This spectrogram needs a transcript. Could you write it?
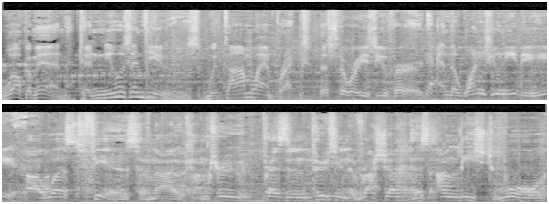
Welcome in to News and Views with Tom Lamprecht. The stories you've heard and the ones you need to hear. Our worst fears have now come true. President Putin of Russia has unleashed war.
